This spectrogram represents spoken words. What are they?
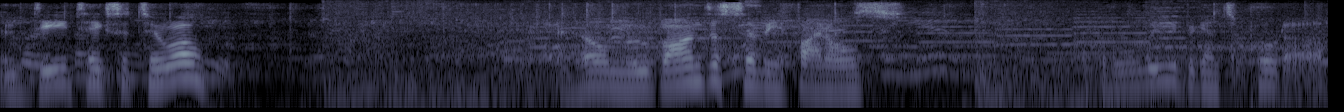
And Dii takes a 2-0. He'll move on to semifinals. I believe against Poda.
